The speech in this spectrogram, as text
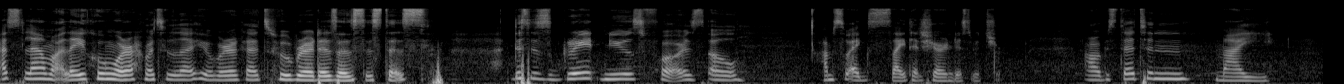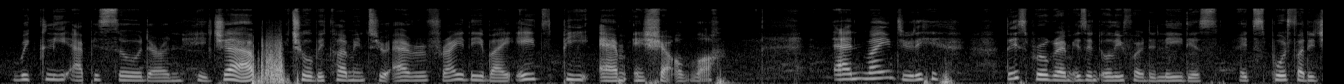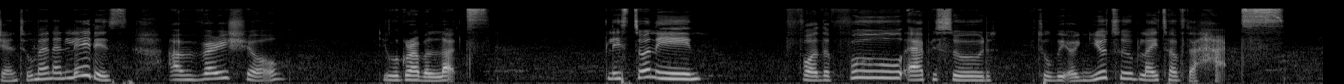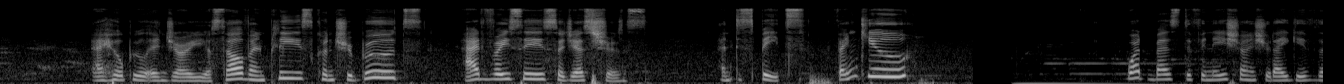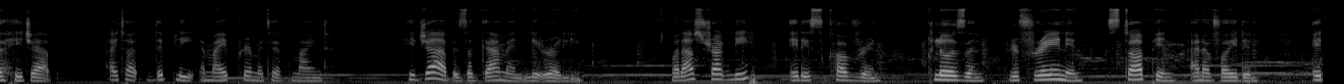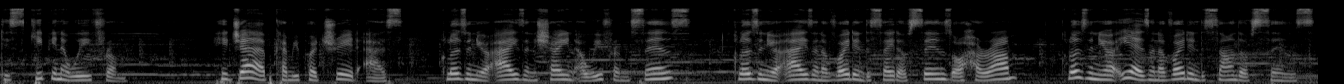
Assalamu alaikum wa rahmatullahi wa barakatuh, brothers and sisters. This is great news for us all. I'm so excited sharing this with you. I'll be starting my weekly episode on hijab, which will be coming to you every Friday by 8 p.m. inshallah. And mind you, this program isn't only for the ladies, it's both for the gentlemen and ladies. I'm very sure you will grab a lot. Please tune in for the full episode. It will be on YouTube, Light of the Hats. I hope you'll enjoy yourself and please contribute advices, suggestions. Anticipate. Thank you. What best definition should I give the hijab? I thought deeply in my primitive mind. Hijab is a garment, literally but abstractly, it is covering, closing, refraining, stopping, and avoiding. It is keeping away from. Hijab can be portrayed as closing your eyes and shying away from sins, closing your eyes and avoiding the sight of sins or haram, closing your ears and avoiding the sound of sins,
